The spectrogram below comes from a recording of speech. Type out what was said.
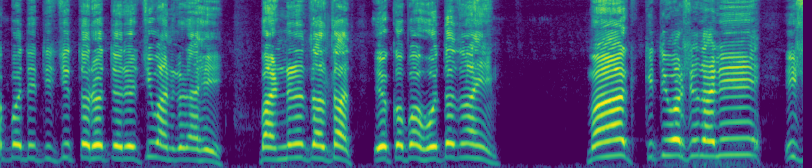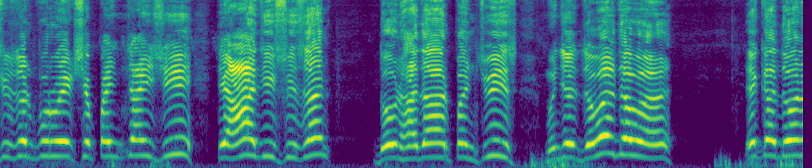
पद्धतीची तऱ्हेतऱ्हेची भानगड आहे. भांडणं चालतात एकोपा होतच नाही. मग किती वर्ष झाली? इसवी सन पूर्व एकशे पंच्याऐंशी ते आज इसवी सन दोन हजार पंचवीस म्हणजे जवळजवळ एक दोन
